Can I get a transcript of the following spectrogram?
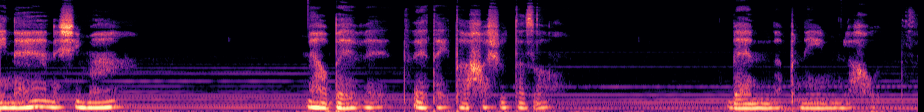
והנה הנשימה מערבבת את ההתרחשות הזו בין הפנים לחוץ.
